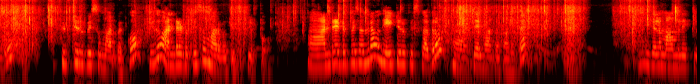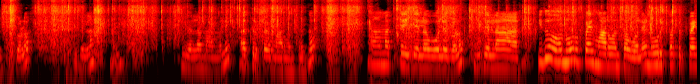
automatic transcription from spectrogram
ಇದು ಫಿಫ್ಟಿ ರುಪೀಸಿಗೆ ಮಾರಬೇಕು. ಇದು ಹಂಡ್ರೆಡ್ ರುಪೀಸಿಗೆ ಮಾರಬೇಕು ಇದು ಕ್ಲಿಪ್ಪು ಹಂಡ್ರೆಡ್ ರುಪೀಸ್ ಅಂದರೆ ಒಂದು ಏಯ್ಟಿ ರುಪೀಸ್ಗಾದರೂ ಸೇಲ್ ಮಾಡಬೇಕಾಗುತ್ತೆ. ಇದೆಲ್ಲ ಮಾಮೂಲಿ ಕ್ಲಿಪ್ಸ್ಗಳು ಇದೆಲ್ಲ. ಇದೆಲ್ಲ ಮಾಮೂಲಿ ಹತ್ತು ರೂಪಾಯಿಗೆ ಮಾರುವಂಥದ್ದು. ಮತ್ತೆ ಇದೆಲ್ಲ ಓಲೆಗಳು. ಇದೆಲ್ಲ, ಇದು ನೂರು ರೂಪಾಯಿಗೆ ಮಾರುವಂಥ ಓಲೆ. ನೂರಿಪ್ಪತ್ತು ರೂಪಾಯಿ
